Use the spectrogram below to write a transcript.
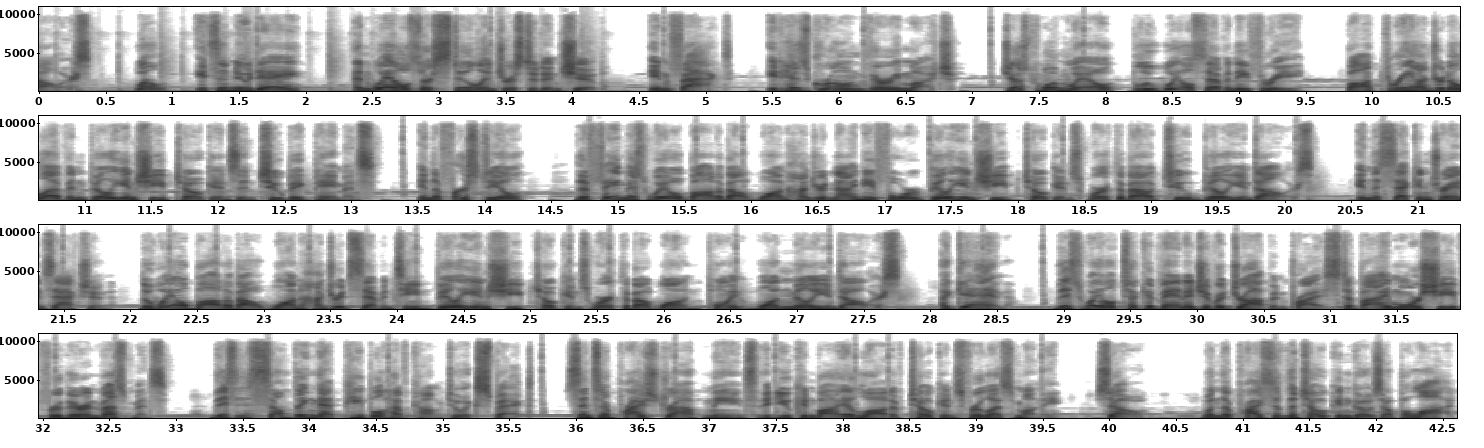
Well, it's a new day, and whales are still interested in SHIB. In fact, it has grown very much. Just one whale, Blue Whale 73, bought 311 billion sheep tokens in two big payments. In the first deal, the famous whale bought about 194 billion sheep tokens worth about $2 billion. In the second transaction, the whale bought about 117 billion sheep tokens worth about $1.1 million. Again, this whale took advantage of a drop in price to buy more sheep for their investments. This is something that people have come to expect, since a price drop means that you can buy a lot of tokens for less money. So, when the price of the token goes up a lot,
